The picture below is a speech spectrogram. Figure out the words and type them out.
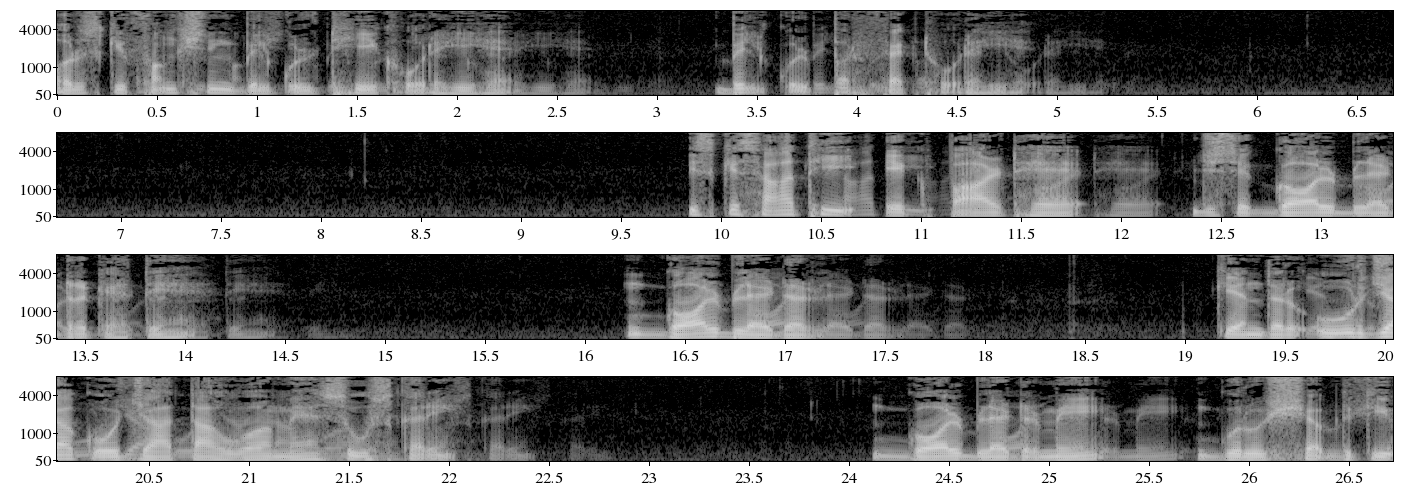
और उसकी फंक्शनिंग बिल्कुल ठीक हो। रही है। बिल्कुल परफेक्ट हो रही है। इसके साथ ही एक पार्ट है, जिसे गॉल ब्लैडर कहते हैं। गॉल ब्लैडर के अंदर ऊर्जा को जाता हुआ महसूस करें। गॉल ब्लैडर में गुरु शब्द की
